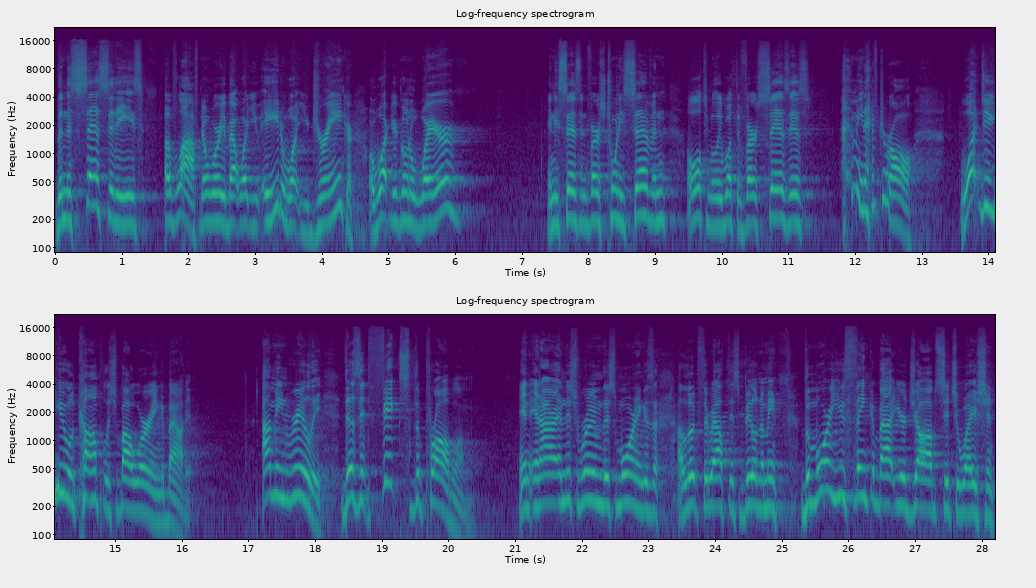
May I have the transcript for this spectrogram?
the necessities of life. Don't worry about what you eat or what you drink or, or what you're going to wear. And he says in verse 27, ultimately, what the verse says is I mean, after all, what do you accomplish by worrying about it? I mean, really, does it fix the problem? In, in, our, in this room this morning, as I, look throughout this building, I mean, the more you think about your job situation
